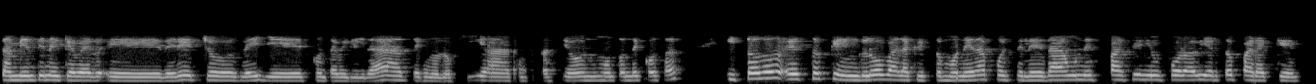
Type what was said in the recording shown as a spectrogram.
también tienen que ver eh, derechos, leyes, contabilidad, tecnología, computación, un montón de cosas. Y todo esto que engloba la criptomoneda, pues se le da un espacio y un foro abierto para que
